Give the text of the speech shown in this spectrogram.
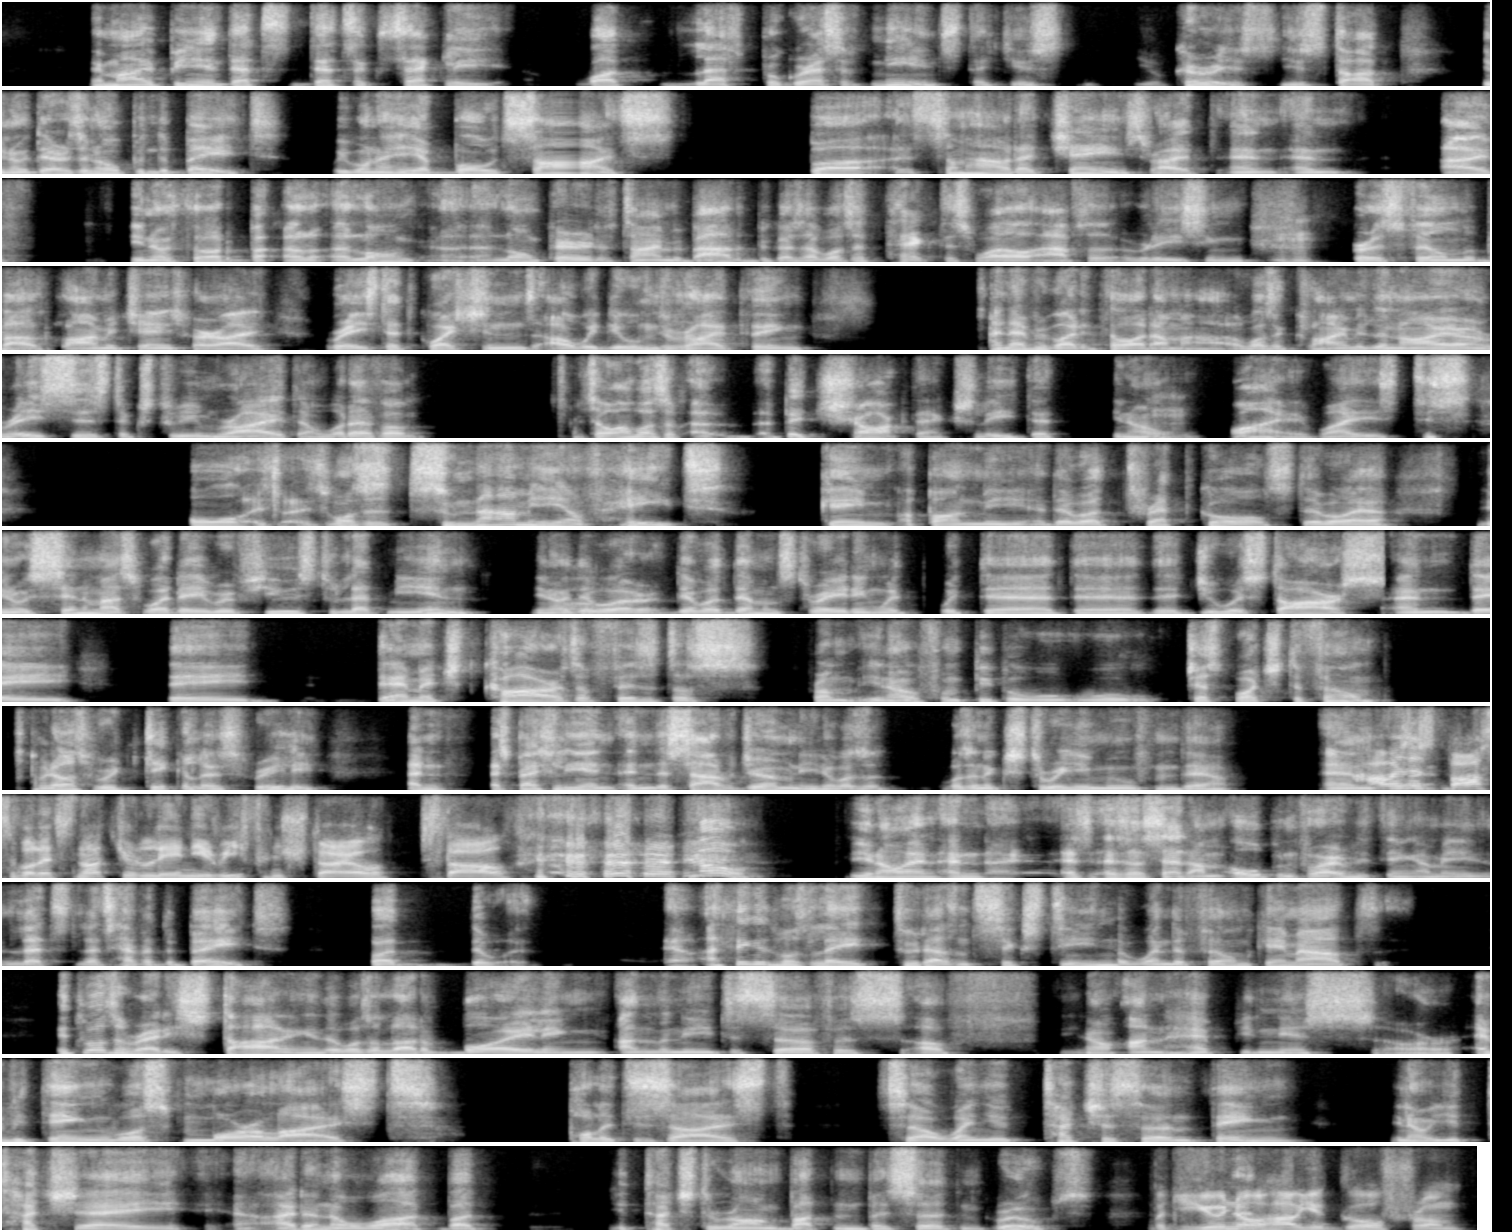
In my opinion, that's that's exactly what left progressive means. That you you're curious. You start. You know, there's an open debate. We want to hear both sides, but somehow that changed, right? And and I've you know thought about a, a, long a long period of time about it because I was attacked as well after releasing mm-hmm. first film about climate change where I raised that questions: Are we doing the right thing? And everybody thought I'm a, I was a climate denier, and racist, extreme right, or whatever. So I was a, a bit shocked actually that you know mm-hmm. why why is this all it, it was a tsunami of hate came upon me. And there were threat calls. There were you know cinemas where they refused to let me in. You know they were they were demonstrating with with the, the the jewish stars. And they they damaged cars of visitors from you know from people who, who just watched the film. I mean, it was ridiculous really. And especially in in the south of germany there was a was an extreme movement there and how is this uh, possible? It's not your leni riefenstahl style. No. You know and and uh, as, as i said i'm open for everything. I mean let's let's have a debate. But the i think it was late 2016 when the film came out. It was already starting and there was a lot of boiling underneath the surface of you know unhappiness or everything was moralized politicized. So when you touch a certain thing you know you touch a i don't know what but you touch the wrong button by certain groups. But you know how you go from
